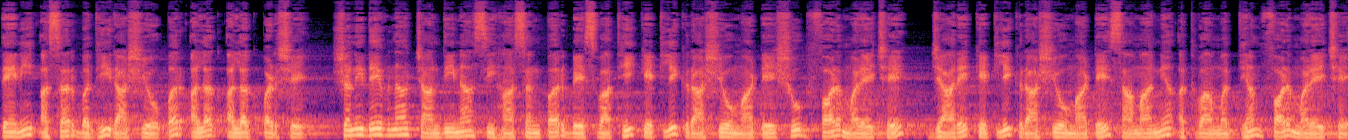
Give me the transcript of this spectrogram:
તેની અસર બધી રાશિઓ પર અલગ અલગ પડશે. શનિદેવના ચાંદીના સિંહાસન પર બેસવાથી કેટલીક રાશિઓ માટે શુભ ફળ મળે છે. જ્યારે કેટલીક રાશિઓ માટે સામાન્ય અથવા મધ્યમ ફળ મળે છે.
